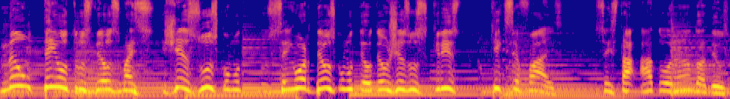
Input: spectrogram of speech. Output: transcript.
não tem outros deuses, mas Jesus como o Senhor Deus como teu Deus, Jesus Cristo, o que, que você faz? Você está adorando a Deus.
